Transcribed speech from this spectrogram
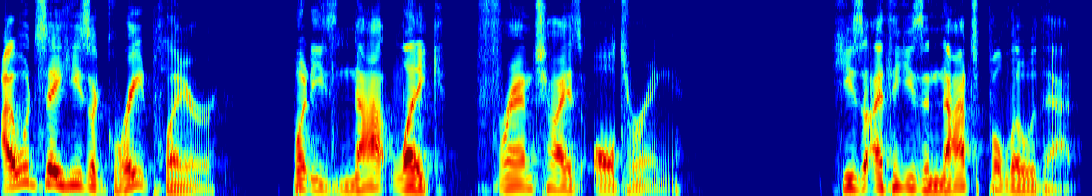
I would say he's a great player, but he's not like franchise altering. He's I think he's a notch below that,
